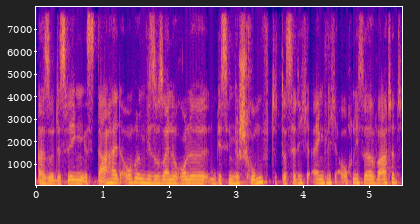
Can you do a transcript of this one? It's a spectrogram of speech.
also deswegen ist da halt auch irgendwie so seine Rolle ein bisschen geschrumpft. Das hätte ich eigentlich auch nicht so erwartet.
